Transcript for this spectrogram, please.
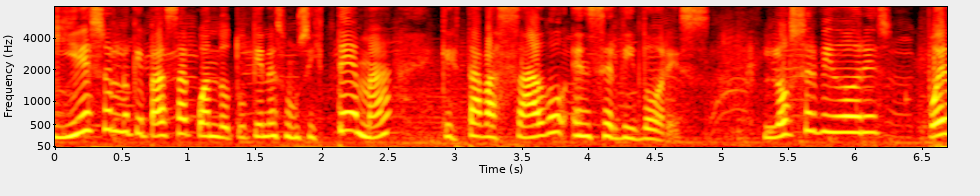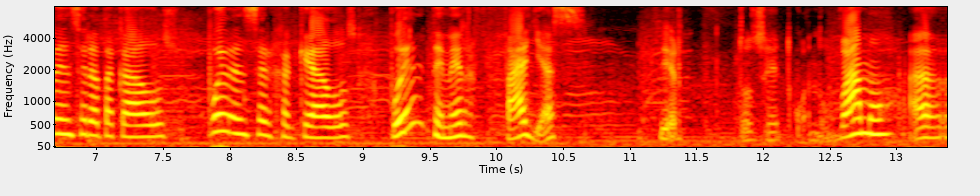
Y eso es lo que pasa cuando tú tienes un sistema que está basado en servidores. Los servidores pueden ser atacados, pueden ser hackeados, pueden tener fallas, ¿cierto? Entonces, cuando vamos a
